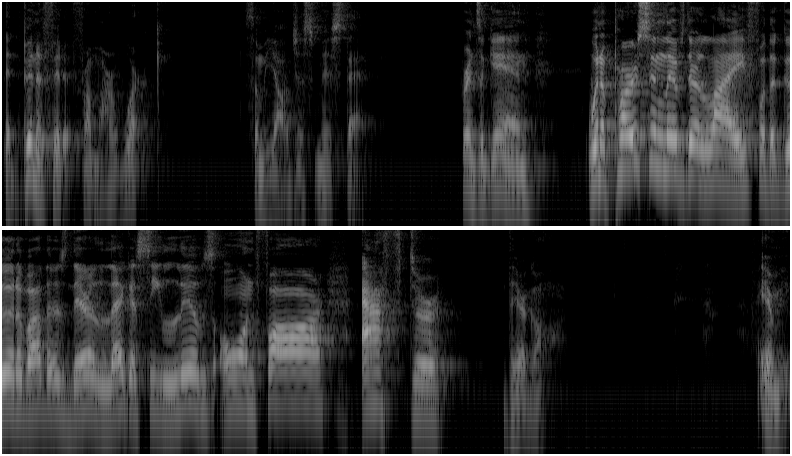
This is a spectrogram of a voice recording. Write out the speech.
that benefited from her work. Some of y'all just missed that. Friends, again, when a person lives their life for the good of others, their legacy lives on far after they're gone. Hear me.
